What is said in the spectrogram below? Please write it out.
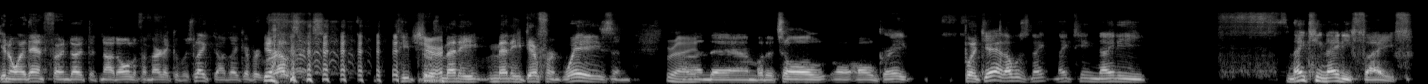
you know, I then found out that not all of America was like that, like everywhere else. People, sure. There's many, many different ways, and right, and um, but it's all, all, all great. But yeah, that was 1990, 1995.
